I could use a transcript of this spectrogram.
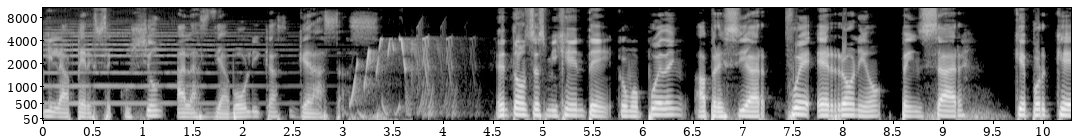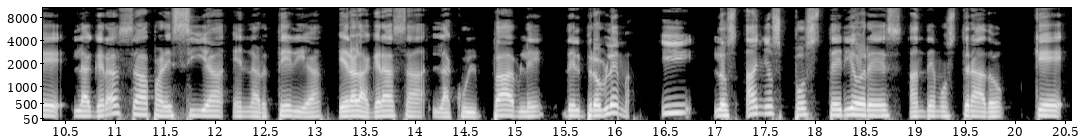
y la persecución a las diabólicas grasas. Entonces, mi gente, como pueden apreciar, fue erróneo pensar que porque la grasa aparecía en la arteria, era la grasa la culpable del problema. Y los años posteriores han demostrado que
